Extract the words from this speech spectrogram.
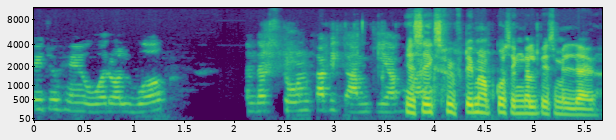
पे जो है ओवरऑल वर्क अंदर स्टोन का भी काम किया हुआ ये है। सिक्स फिफ्टी में आपको सिंगल पीस मिल जाएगा।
